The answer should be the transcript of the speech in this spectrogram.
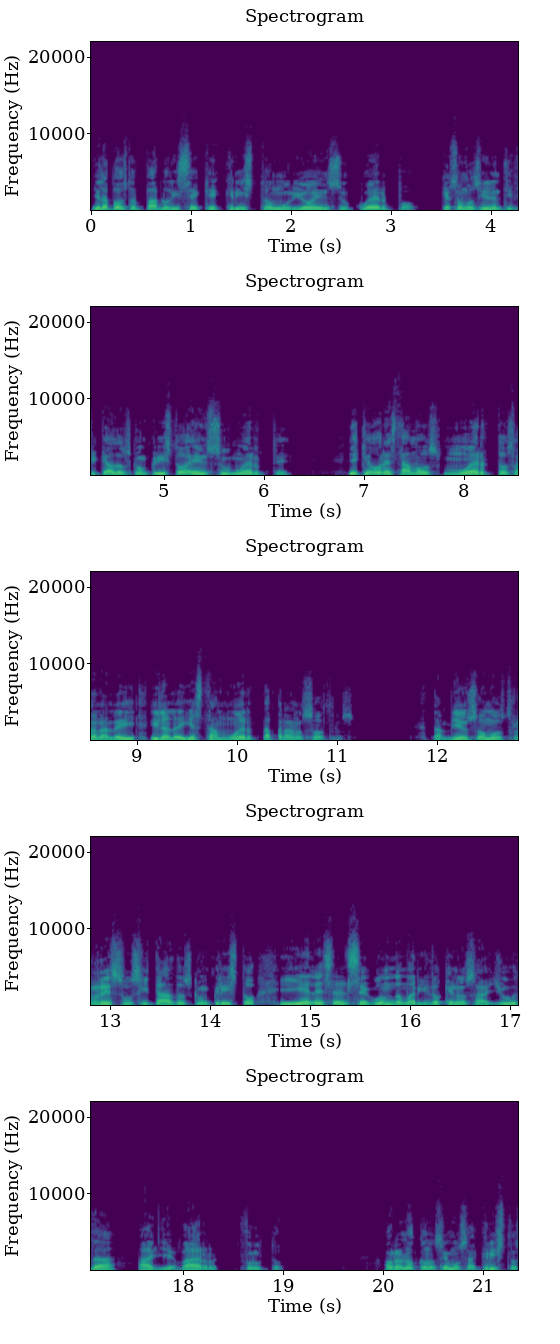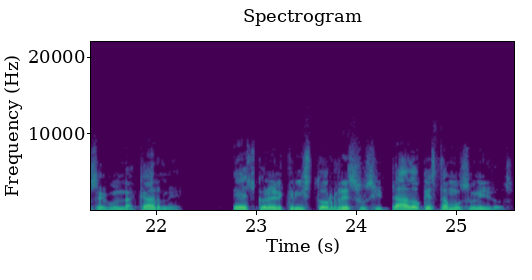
Y el apóstol Pablo dice que Cristo murió en su cuerpo, que somos identificados con Cristo en su muerte, y que ahora estamos muertos a la ley y la ley está muerta para nosotros. También somos resucitados con Cristo y Él es el segundo marido que nos ayuda a llevar fruto. Ahora no conocemos a Cristo según la carne. Es con el Cristo resucitado que estamos unidos.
